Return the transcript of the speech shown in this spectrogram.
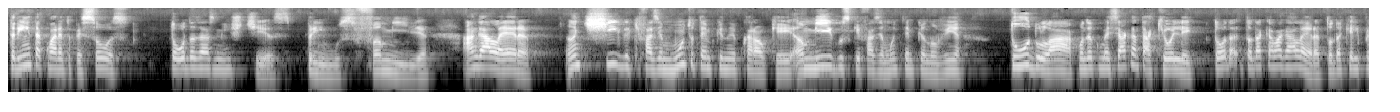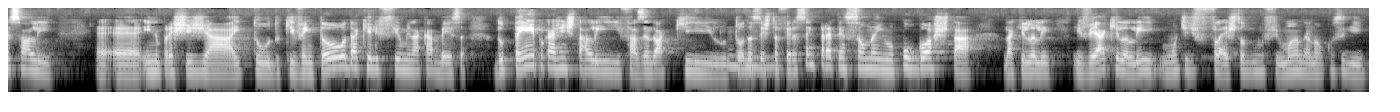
30, 40 pessoas, todas as minhas tias, primos, família, a galera antiga que fazia muito tempo que não ia pro karaokê, amigos que fazia muito tempo que eu não via, tudo lá. Quando eu comecei a cantar, que eu olhei toda, toda aquela galera, todo aquele pessoal ali, é, é, indo prestigiar e tudo, que vem todo aquele filme na cabeça, do tempo que a gente está ali fazendo aquilo, toda uhum. sexta-feira, sem pretensão nenhuma, por gostar daquilo ali. E ver aquilo ali, um monte de flash, todo mundo filmando, eu não consegui.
